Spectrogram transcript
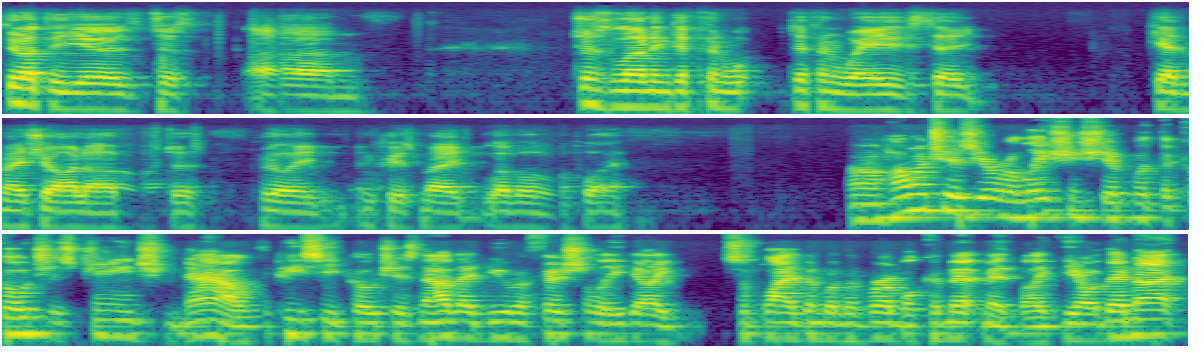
throughout the years, just um, just learning different different ways to get my shot off, just really increase my level of play. Uh, how much has your relationship with the coaches changed now, the PC coaches, now that you've officially like supplied them with a verbal commitment? Like, you know, they're not.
